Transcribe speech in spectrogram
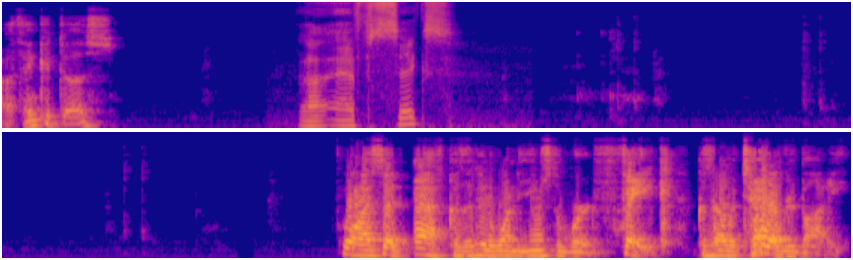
I think it does. Uh, F6? Well, I said F because I didn't want to use the word fake because I would tell everybody.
